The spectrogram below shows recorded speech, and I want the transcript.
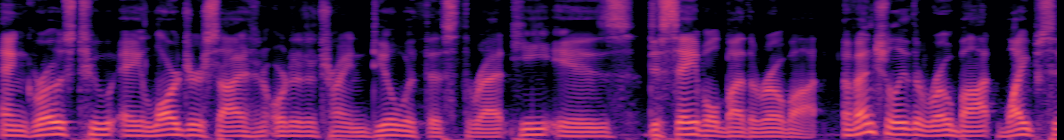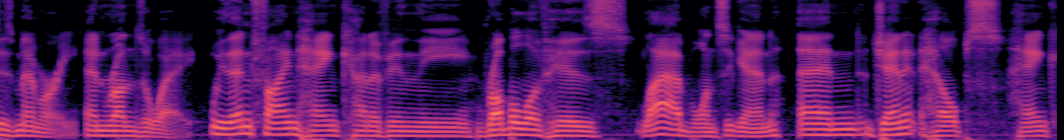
and grows to a larger size in order to try and deal with this threat, he is disabled by the robot. Eventually, the robot wipes his memory and runs away. We then find Hank kind of in the rubble of his lab once again, and Janet helps Hank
